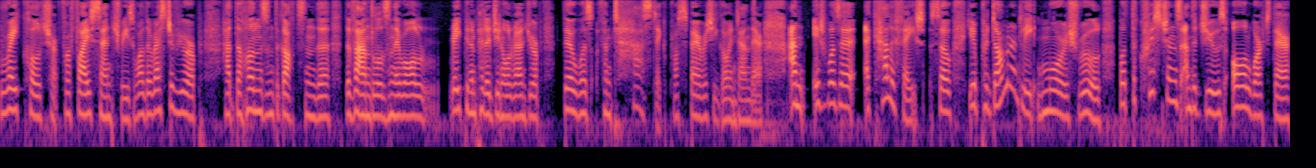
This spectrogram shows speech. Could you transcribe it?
great culture for five centuries, while the rest of Europe had the Huns and the Goths and the, the Vandals, and they were all raping and pillaging all around Europe. There was fantastic prosperity going down there. And it was a, a caliphate, so you know, predominantly Moorish rule, but the Christians and the Jews all worked there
